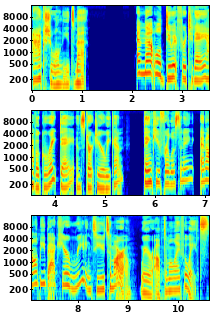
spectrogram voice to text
actual needs met. And that will do it for today. Have a great day and start to your weekend. Thank you for listening, and I'll be back here reading to you tomorrow where your optimal life awaits.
